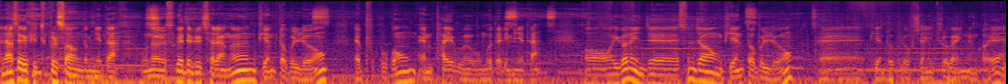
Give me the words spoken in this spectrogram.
안녕하세요. 뷰티풀 사운드입니다. 오늘 소개드릴 차량은 BMW F90 M5 모델입니다. 어, 이거는 이제 순정 BMW 에, BMW 옵션이 들어가 있는 거에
